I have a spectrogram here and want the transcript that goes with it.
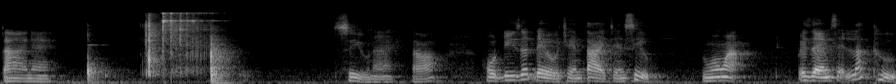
Tài này. Xỉu này, đó. Hột đi rất đều, chén tài, chén xỉu, đúng không ạ? Bây giờ em sẽ lắc thử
